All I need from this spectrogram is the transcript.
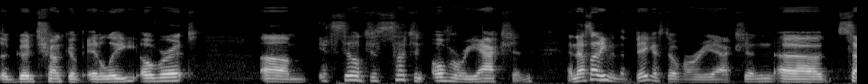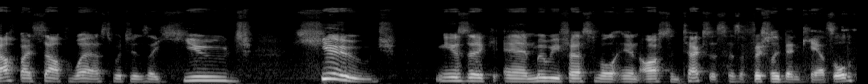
a good chunk of Italy over it. Um, it's still just such an overreaction, and that's not even the biggest overreaction. Uh, South by Southwest, which is a huge, huge music and movie festival in Austin, Texas, has officially been canceled.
